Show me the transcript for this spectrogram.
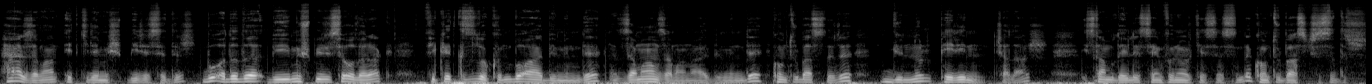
her zaman etkilemiş birisidir. Bu adada büyümüş birisi olarak Fikret Kızılok'un bu albümünde zaman zaman albümünde kontrbasları Günnur Perin çalar. İstanbul Devlet Senfoni Orkestrası'nda kontrbasçısıdır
